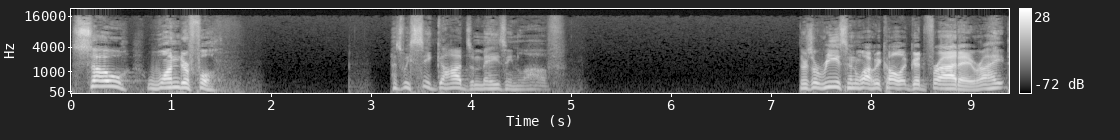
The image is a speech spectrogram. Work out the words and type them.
so wonderful as we see God's amazing love. There's a reason why we call it Good Friday, right?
